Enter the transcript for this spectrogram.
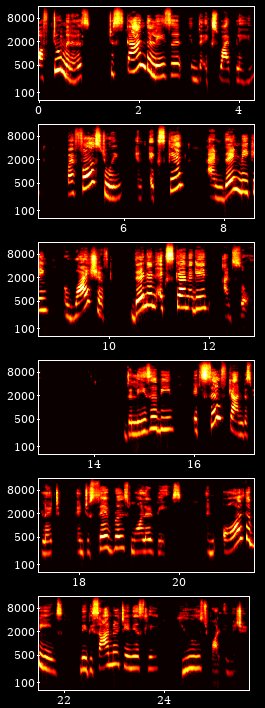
of two mirrors to scan the laser in the xy plane by first doing an x scan and then making a y shift, then an x scan again and so on. The laser beam itself can be split into several smaller beams and all the beams may be simultaneously used for imaging.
